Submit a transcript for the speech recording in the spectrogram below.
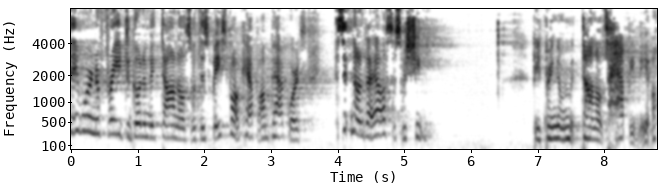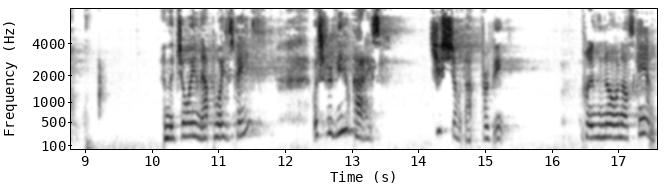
They weren't afraid to go to McDonald's with his baseball cap on backwards, sitting on a dialysis machine. They'd bring him McDonald's Happy Meal. And the joy in that boy's face was from you guys. You showed up for me when no one else can.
